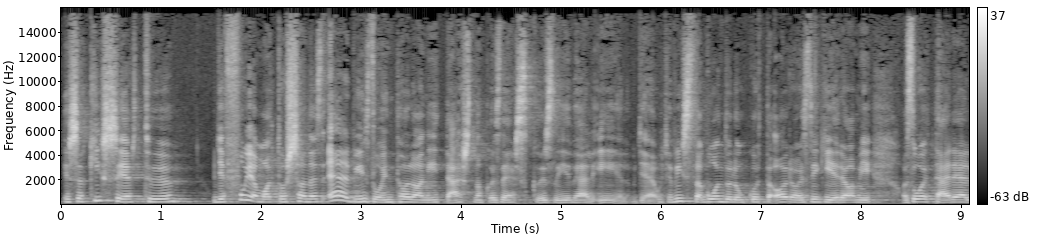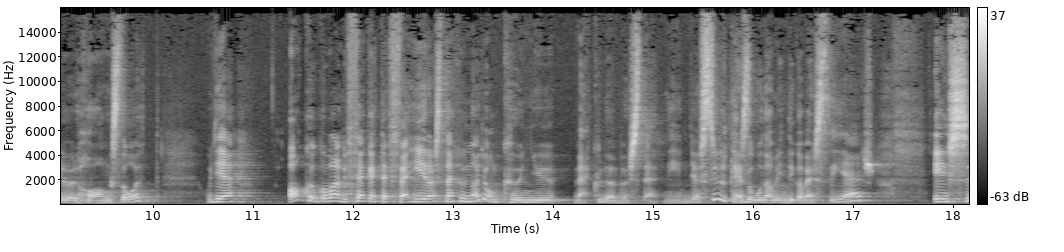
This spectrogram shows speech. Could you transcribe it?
és a kísértő ugye folyamatosan az elbizonytalanításnak az eszközével él. Ugye, hogyha visszagondolunk ott arra az igére, ami az oltár elől hangzott, ugye akkor, amikor valami fekete-fehér, azt nekünk nagyon könnyű megkülönböztetni. Ugye a szürke zóna mindig a veszélyes, és,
